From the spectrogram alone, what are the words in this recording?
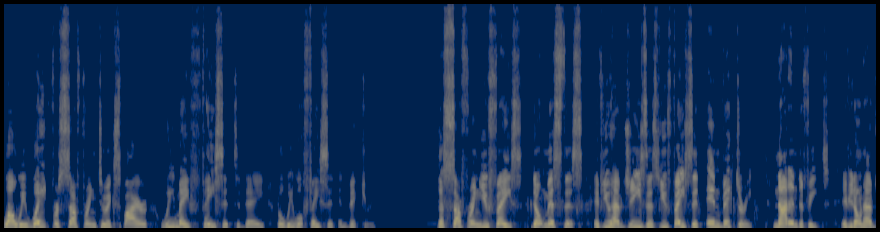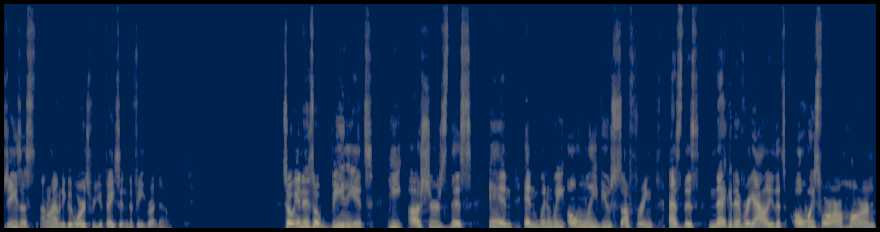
While we wait for suffering to expire, we may face it today, but we will face it in victory. The suffering you face, don't miss this. If you have Jesus, you face it in victory, not in defeat. If you don't have Jesus, I don't have any good words for you. Face it in defeat right now. So, in his obedience, he ushers this in. And when we only view suffering as this negative reality that's always for our harm,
